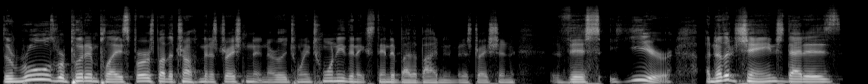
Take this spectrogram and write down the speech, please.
The rules were put in place first by the Trump administration in early 2020, then extended by the Biden administration this year. Another change that is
